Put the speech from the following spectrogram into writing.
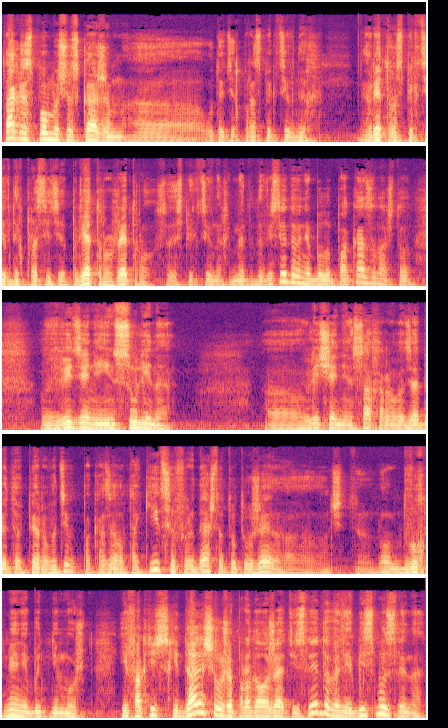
Также с помощью, скажем, э, вот этих проспективных ретроспективных, простите, ретро-ретроспективных методов исследования было показано, что введение инсулина в лечении сахарного диабета первого типа показало такие цифры, да, что тут уже значит, ну, двух мнений быть не может. И фактически дальше уже продолжать исследование бессмысленно.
